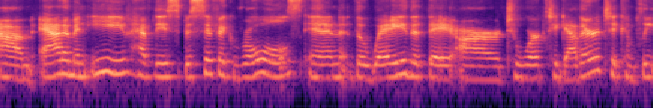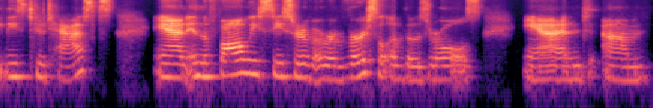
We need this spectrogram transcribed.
um, Adam and Eve have these specific roles in the way that they are to work together to complete these two tasks. And in the fall, we see sort of a reversal of those roles. And um,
